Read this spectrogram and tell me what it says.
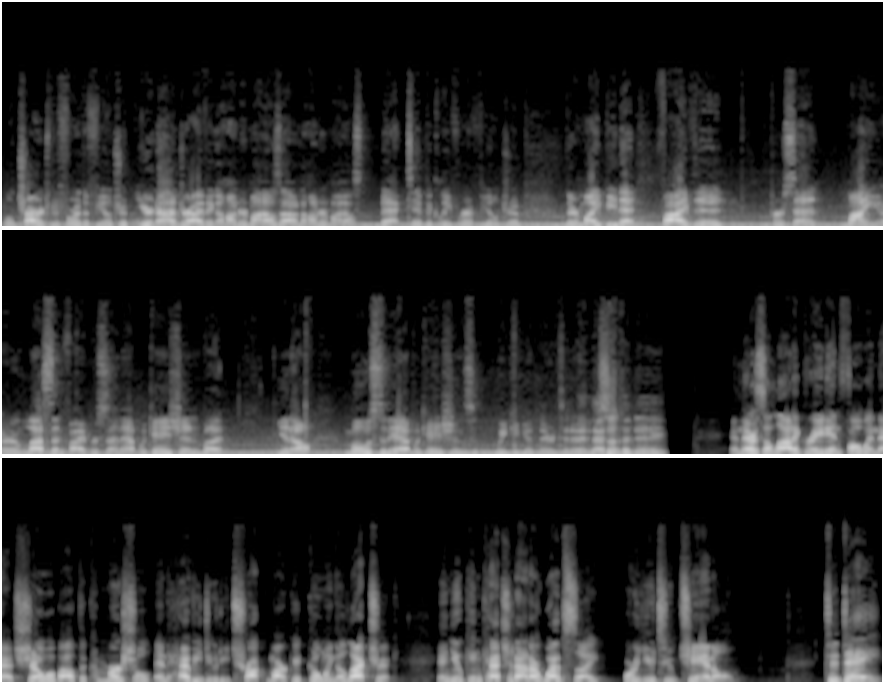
Well, charge before the field trip. You're not driving 100 miles out and 100 miles back typically for a field trip. There might be that 5 to percent mi- or less than 5% application, but you know, most of the applications we can get there today. and that's today. And there's a lot of great info in that show about the commercial and heavy duty truck market going electric. And you can catch it on our website or YouTube channel. Today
